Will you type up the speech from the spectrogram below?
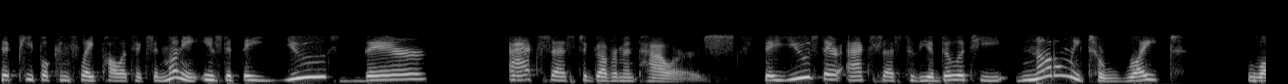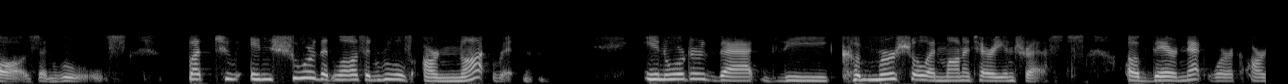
that people conflate politics and money is that they use their access to government powers, they use their access to the ability not only to write laws and rules, but to ensure that laws and rules are not written in order that the commercial and monetary interests of their network are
